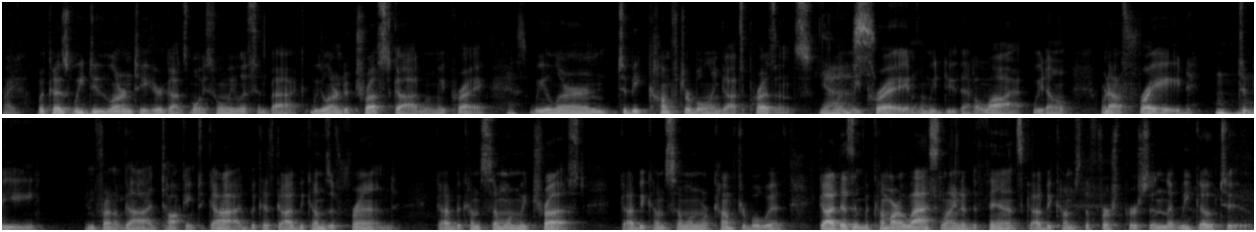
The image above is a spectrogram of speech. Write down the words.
Right. because we do learn to hear God's voice when we listen back. We learn to trust God when we pray. Yes. We learn to be comfortable in God's presence when we pray, and when we do that a lot, we don't. We're not afraid Mm-hmm. to be in front of God, talking to God, because God becomes a friend. God becomes someone we trust. God becomes someone we're comfortable with. God doesn't become our last line of defense. God becomes the first person that we go to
